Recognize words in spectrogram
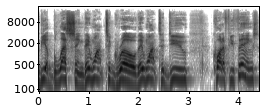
be a blessing. They want to grow. They want to do quite a few things.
